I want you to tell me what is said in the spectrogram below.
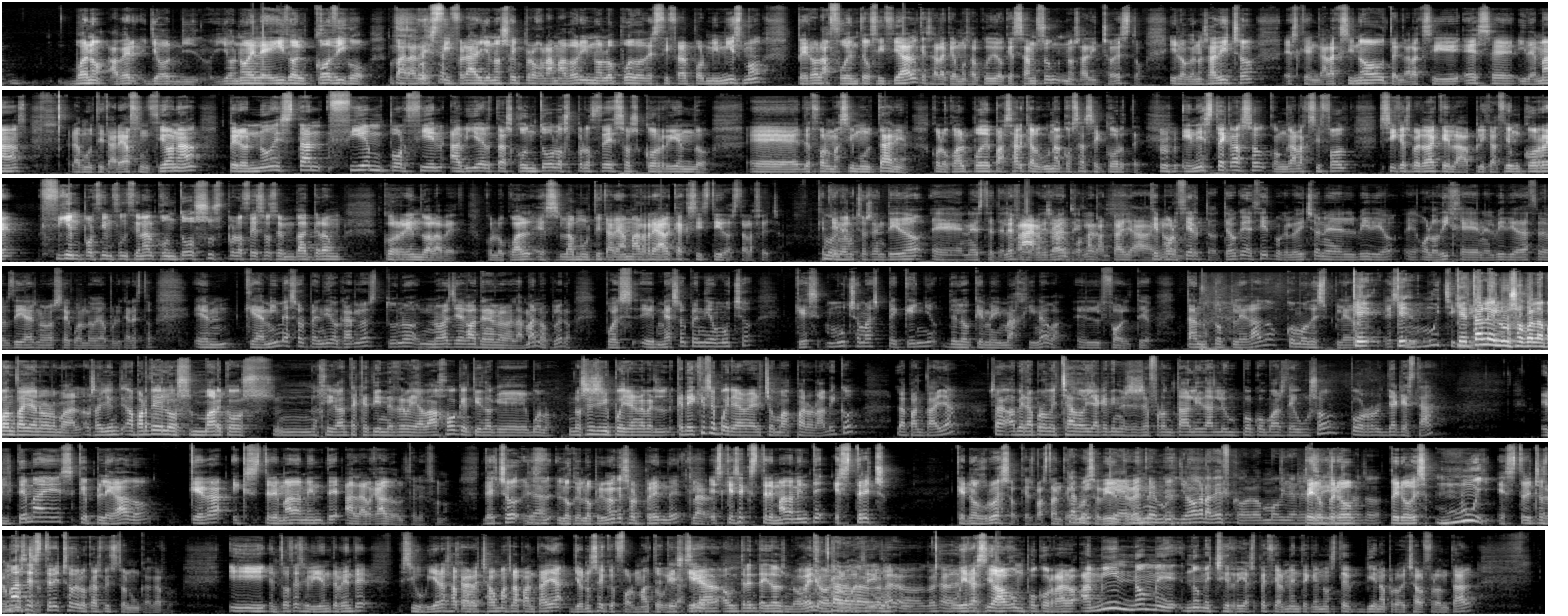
Bueno, a ver, yo, yo no he leído el código para descifrar, yo no soy programador y no lo puedo descifrar por mí mismo, pero la fuente oficial, que es a la que hemos acudido, que es Samsung, nos ha dicho esto. Y lo que nos ha dicho es que en Galaxy Note, en Galaxy S y demás, la multitarea funciona, pero no están 100% abiertas con todos los procesos corriendo eh, de forma simultánea, con lo cual puede pasar que alguna cosa se corte. En este caso, con Galaxy Fold, sí que es verdad que la aplicación corre 100% funcional con todos sus procesos en background corriendo a la vez, con lo cual es la multitarea más real que ha existido hasta la fecha. Que Muy tiene bien. mucho sentido eh, en este teléfono, Claro, precisamente. claro, por la pantalla Que por cierto, tengo que decir, porque lo he dicho en el vídeo, eh, o lo dije en el vídeo de hace dos días, no lo sé cuándo voy a publicar esto, em, que a mí me ha sorprendido, Carlos, tú no, no has llegado a tenerlo en la mano, claro. Pues eh, me ha sorprendido mucho que es mucho más pequeño de lo que me imaginaba el Fold, tío. Tanto plegado como desplegado. ¿Qué, es qué- muy qué chiquitito. tal el uso con la pantalla normal? O sea, yo aparte de los marcos mm, gigantes que tiene arriba y abajo, que entiendo que, bueno, no sé si podrían haber. ¿Creéis que se podrían haber hecho más panorámico la pantalla? O sea, haber aprovechado ya que tienes ese frontal y darle un poco más de uso, por ya que está. El tema es que plegado queda extremadamente alargado el teléfono. De hecho, es lo, que, lo primero que sorprende Claro. es que es extremadamente estrecho. Que no es grueso, que es bastante Que grueso, mí evidentemente. me- yo agradezco los móviles. pero, pero, pero es muy estrecho, Pero es más mucho. estrecho de lo que has visto nunca, Carlos. Y entonces, evidentemente, si hubieras aprovechado más la pantalla, yo no sé qué formato hubiera Tienes que ir sido. a, a un 32 noveno Claro, o algo así, claro, claro. cosas de Hubiera sido algo un poco raro. A mí no me, no me chirría especialmente que no esté bien aprovechado el frontal.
